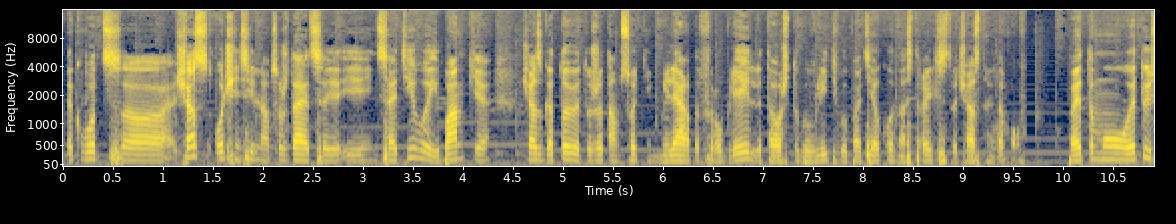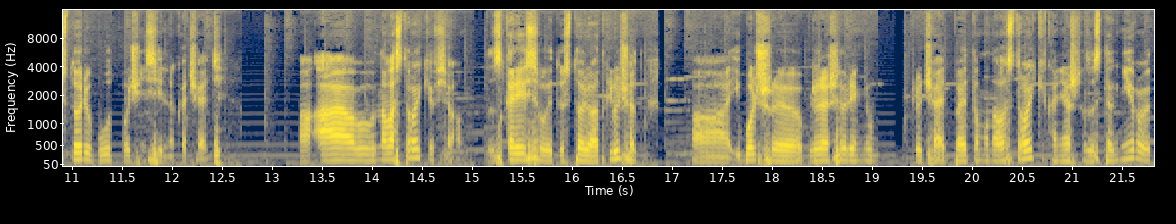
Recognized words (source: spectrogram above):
Так вот, сейчас очень сильно обсуждается и инициатива, и банки сейчас готовят уже там сотни миллиардов рублей для того, чтобы влить в ипотеку на строительство частных домов. Поэтому эту историю будут очень сильно качать. А, а в новостройке все. Скорее всего, эту историю отключат, а, и больше в ближайшее время включать. Поэтому новостройки, конечно, застагнируют,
